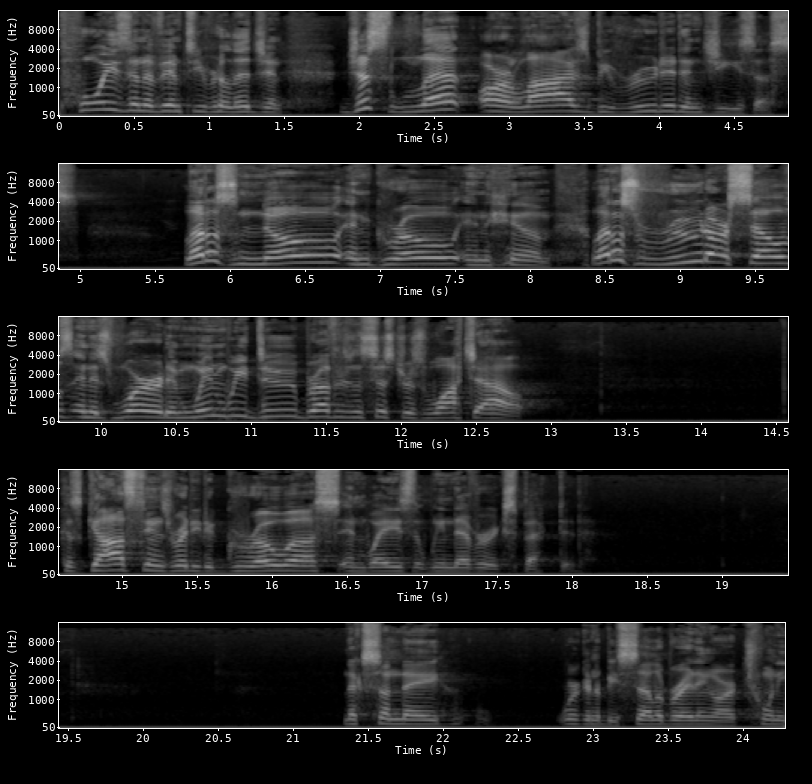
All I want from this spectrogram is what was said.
poison of empty religion. Just let our lives be rooted in Jesus. Let us know and grow in Him. Let us root ourselves in His Word. And when we do, brothers and sisters, watch out. Because God stands ready to grow us in ways that we never expected. Next Sunday, we're going to be celebrating our 20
